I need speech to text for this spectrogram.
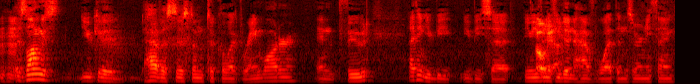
Mhm. as long as you could have a system to collect rainwater and food, I think you'd be you'd be set. Even Oh, if yeah. you didn't have weapons or anything,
